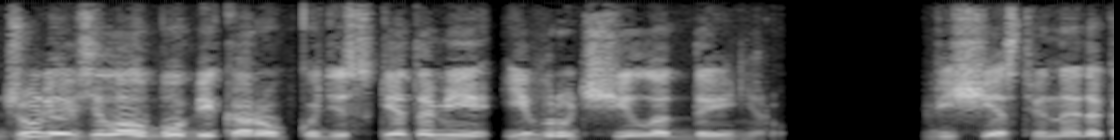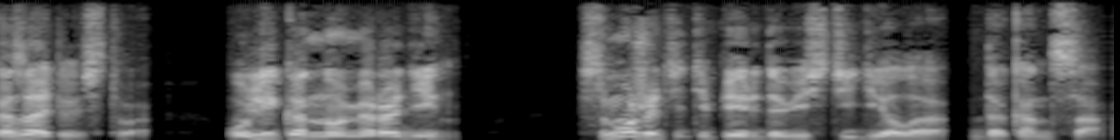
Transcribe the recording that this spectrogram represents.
Джулия взяла у Бобби коробку дискетами и вручила Дейнеру. Вещественное доказательство. Улика номер один. Сможете теперь довести дело до конца?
